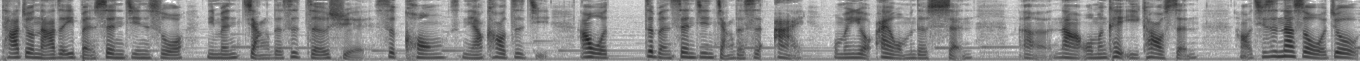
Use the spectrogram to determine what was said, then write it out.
她就拿着一本圣经说：“你们讲的是哲学，是空，你要靠自己。”啊，我这本圣经讲的是爱，我们有爱我们的神，呃，那我们可以依靠神。好，其实那时候我就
